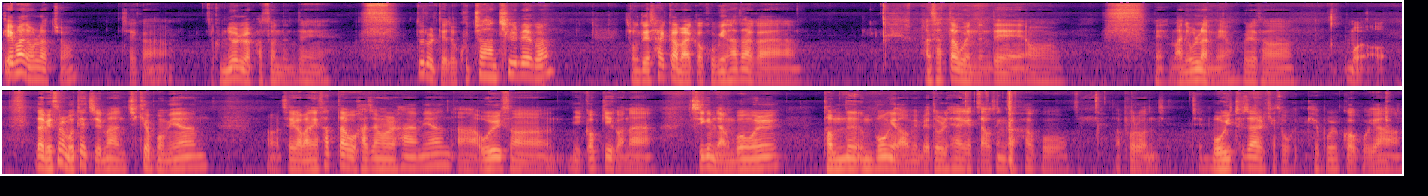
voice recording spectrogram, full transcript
꽤 많이 올랐죠. 제가 금요일 날 봤었는데 뚫을 때죠. 9,700원 정도에 살까 말까 고민하다가 안 샀다고 했는데 어, 네, 많이 올랐네요. 그래서 뭐 어, 일단 매수를 못했지만 지켜보면 어, 제가 만약에 샀다고 가정을 하면 아, 5일선이 꺾이거나 지금 양봉을 덮는 음봉이 나오면 매도를 해야겠다고 생각하고 앞으로 이제 모의 투자를 계속 해볼 거고요.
